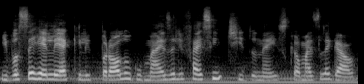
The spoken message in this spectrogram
e você relê aquele prólogo, mais ele faz sentido, né? Isso que é o mais legal.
